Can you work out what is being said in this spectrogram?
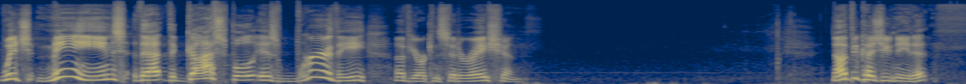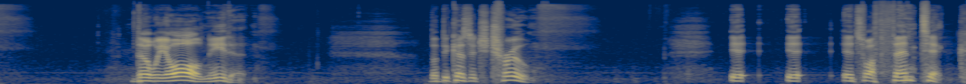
which means that the gospel is worthy of your consideration. Not because you need it, though we all need it, but because it's true. It, it, it's authentic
